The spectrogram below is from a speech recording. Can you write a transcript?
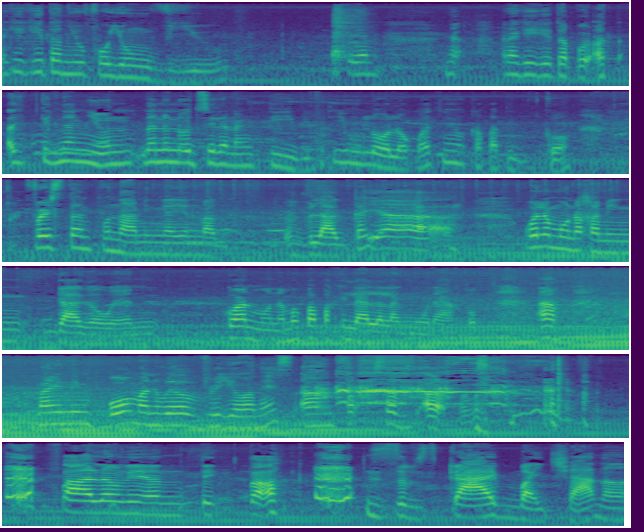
nakikita niyo po yung view. Ayan, na, nakikita po, at ay, tignan yun, nanonood sila ng TV, pati yung lolo ko at yung kapatid ko. First time po namin ngayon mag-vlog, kaya wala muna kaming gagawin. Kuhan muna, magpapakilala lang muna ako. Um, my name po, Manuel Briones. Um, sub, uh, follow me on TikTok. Subscribe my channel.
